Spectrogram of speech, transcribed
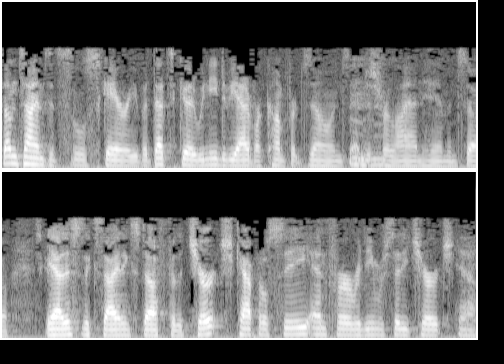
sometimes it's a little scary but that's good we need to be out of our comfort zones and just Mhm. rely on him and so yeah this is exciting stuff for the church capital c and for redeemer city church Yeah,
